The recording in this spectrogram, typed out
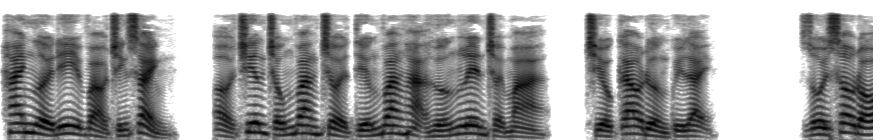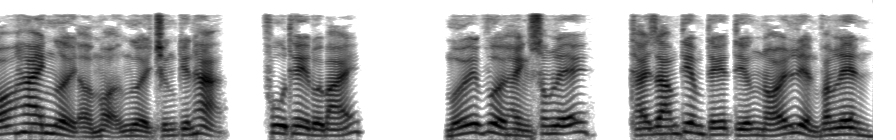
Hai người đi vào chính sảnh, ở chiêng trống vang trời tiếng vang hạ hướng lên trời mà, chiều cao đường quỳ lạy. Rồi sau đó hai người ở mọi người chứng kiến hạ, phu thê đối bái. Mới vừa hành xong lễ, thái giám tiêm tế tiếng nói liền vang lên.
